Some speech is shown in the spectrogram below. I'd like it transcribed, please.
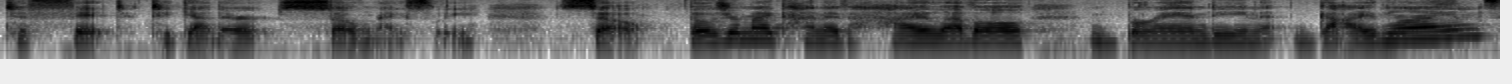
to fit together so nicely. So, those are my kind of high level branding guidelines.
